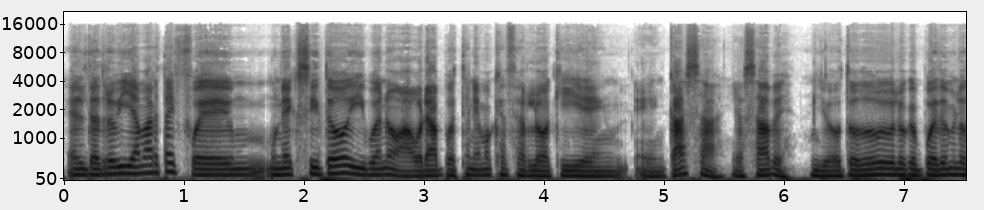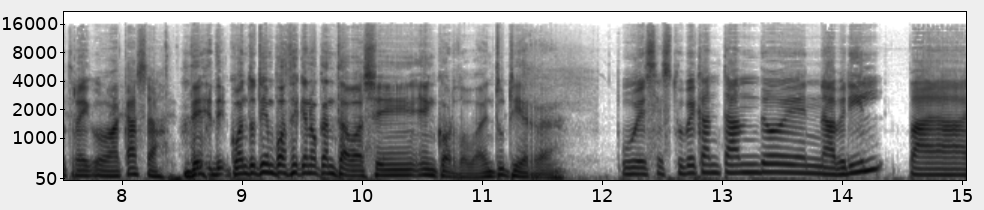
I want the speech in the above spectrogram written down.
en el Teatro Villamarta y fue un, éxito y bueno, ahora pues tenemos que hacerlo aquí en, casa, ya sabes. Yo todo lo que puedo me lo traigo a casa. ¿De, cuánto tiempo hace que no cantabas en Córdoba, en tu tierra? Pues estuve cantando en abril para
